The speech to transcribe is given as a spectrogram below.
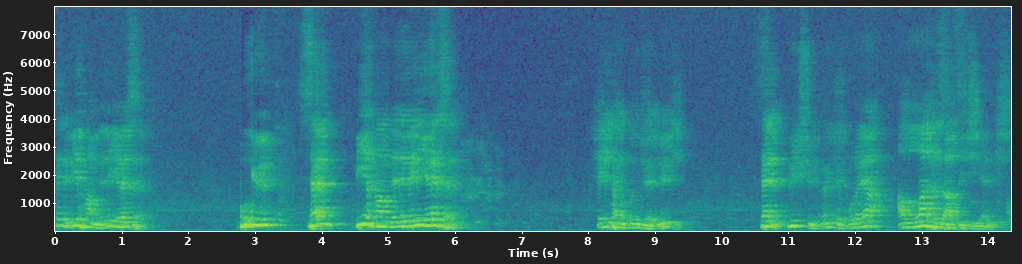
seni bir hamlede yere ser. Bugün sen bir hamlede beni yere ser. Şeytan oduncuya diyor ki sen üç gün önce buraya Allah rızası için gelmiştin.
